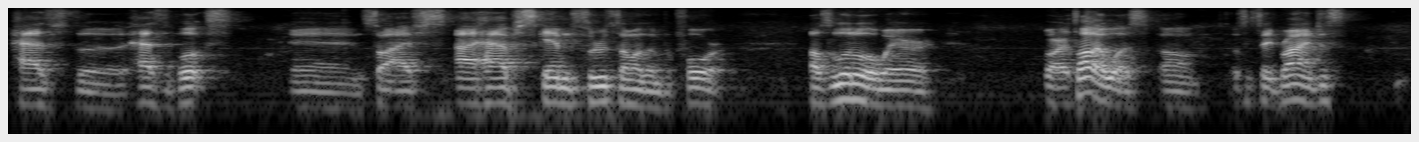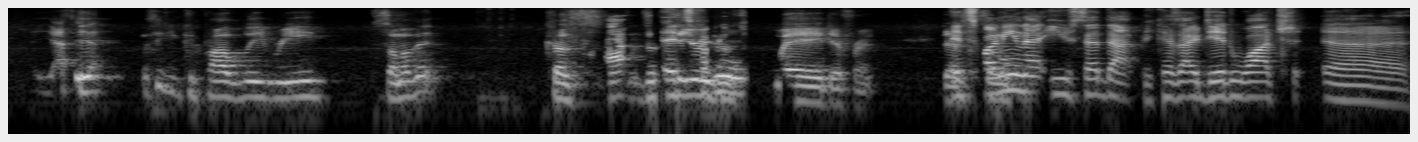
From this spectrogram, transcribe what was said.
has the has the books, and so I've I have skimmed through some of them before. I was a little aware, or I thought I was. Um, I was gonna say, Brian, just I think I think you could probably read some of it because the it's series funny- is way different. There's it's funny that you said that because I did watch. Uh,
